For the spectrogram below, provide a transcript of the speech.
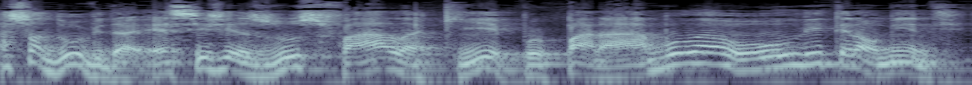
A sua dúvida é se Jesus fala aqui por parábola ou literalmente.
